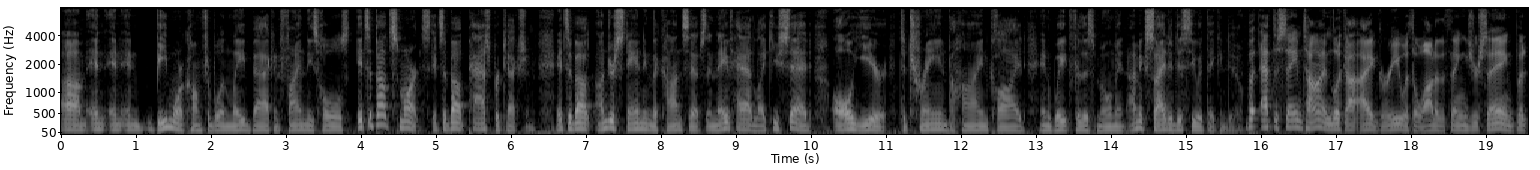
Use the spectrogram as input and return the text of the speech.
um, and, and, and be more comfortable and laid back and find these holes. It's about smarts, it's about pass protection, it's about understanding the concept and they've had, like you said, all year to train behind Clyde and wait for this moment. I'm excited to see what they can do. But at the same time, look, I, I agree with a lot of the things you're saying, but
